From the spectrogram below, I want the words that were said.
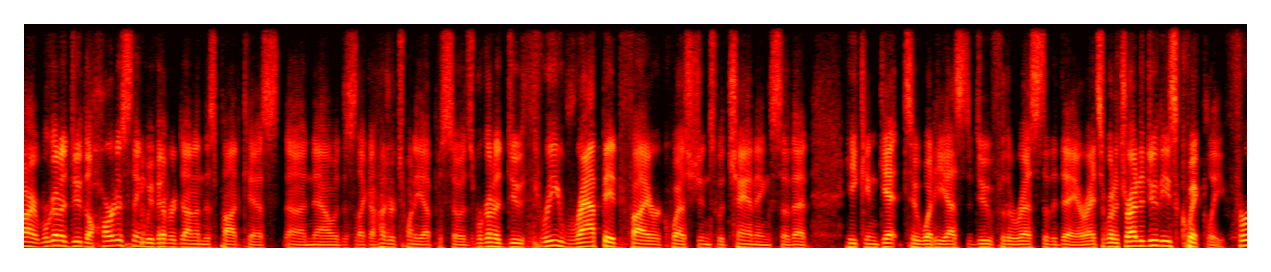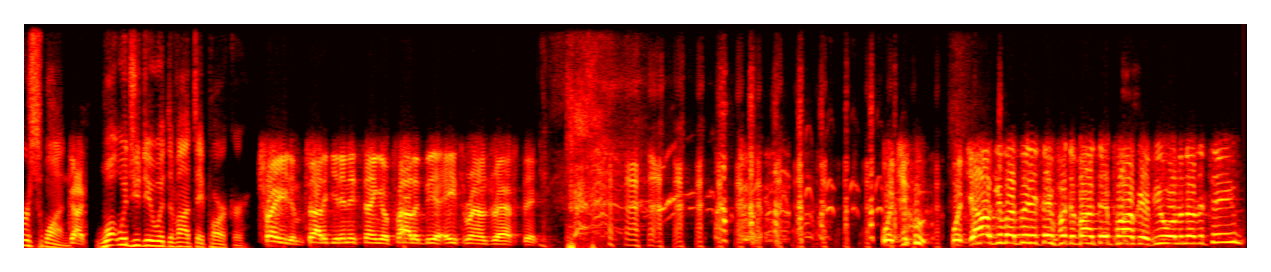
All right, we're going to do the hardest thing we've ever done on this podcast uh, now. This is like 120 episodes. We're going to do three rapid fire questions with Channing so that he can get to what he has to do for the rest of the day. All right, so we're going to try to do these quickly. First one Gotcha. What would you do with DeVante Parker? Trade him. Try to get anything. It'll probably be an eighth round draft pick. would you? Would y'all give up anything for DeVante Parker if you were on another team?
